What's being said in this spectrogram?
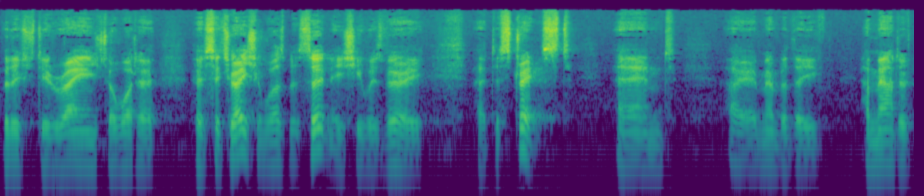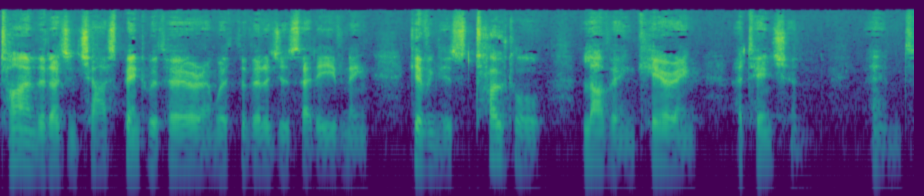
whether she was deranged or what her, her situation was, but certainly she was very uh, distressed. And I remember the amount of time that Ajahn Chah spent with her and with the villagers that evening, giving his total loving, caring attention. And,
